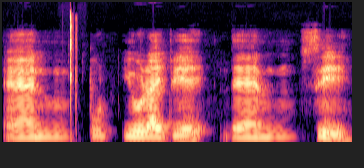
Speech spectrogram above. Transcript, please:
and put your ip then see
